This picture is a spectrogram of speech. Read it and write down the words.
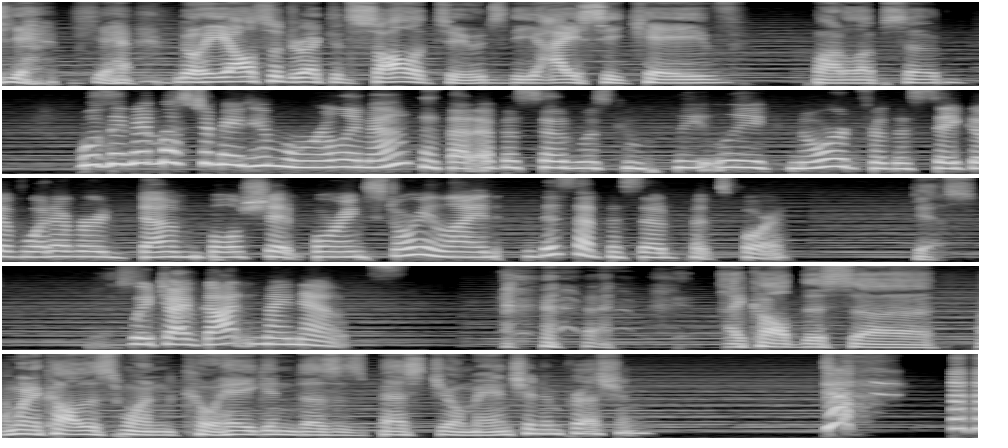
Yeah, yeah. No, he also directed Solitudes, the icy cave bottle episode. Well, then it must have made him really mad that that episode was completely ignored for the sake of whatever dumb, bullshit, boring storyline this episode puts forth, Yes. yes. which I've got in my notes. I called this uh I'm gonna call this one Cohaagen does his best Joe Manchin impression.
